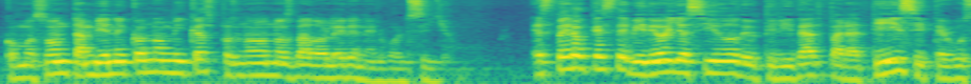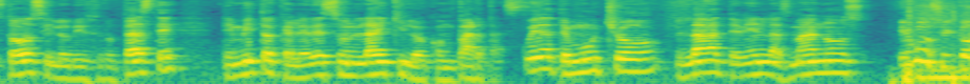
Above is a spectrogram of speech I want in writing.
como son también económicas pues no nos va a doler en el bolsillo. Espero que este video haya sido de utilidad para ti, si te gustó, si lo disfrutaste, te invito a que le des un like y lo compartas. Cuídate mucho, lávate bien las manos y música.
